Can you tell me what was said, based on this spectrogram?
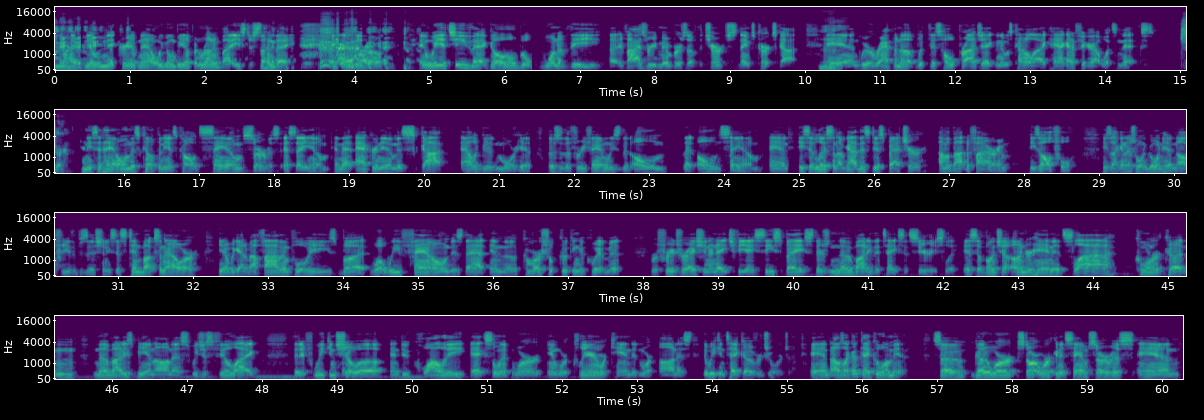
you don't have to deal with Nick Cribb now. We're going to be up and running by Easter Sunday. And, uh, and we achieved that goal. But one of the advisory members of the church, his name's Kurt Scott. Mm-hmm. And we were wrapping up with this whole project, and it was kind of like, hey, I got to figure out what's next. Sure. And he said, Hey, I own this company. It's called SAM Service, S A M. And that acronym is Scott, Alligood, and Moorhead. Those are the three families that own that own SAM. And he said, Listen, I've got this dispatcher. I'm about to fire him. He's awful. He's like, and I just want to go ahead and offer you the position. He says, 10 bucks an hour. You know, we got about five employees. But what we've found is that in the commercial cooking equipment, refrigeration and HVAC space, there's nobody that takes it seriously. It's a bunch of underhanded, sly, corner cutting. Nobody's being honest. We just feel like that if we can show up and do quality, excellent work, and we're clear and we're candid and we're honest, that we can take over Georgia. And I was like, okay, cool, I'm in. So go to work, start working at Sam Service, and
